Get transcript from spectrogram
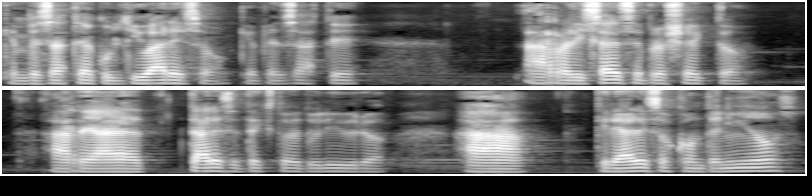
que empezaste a cultivar eso, que pensaste a realizar ese proyecto, a redactar ese texto de tu libro, a crear esos contenidos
